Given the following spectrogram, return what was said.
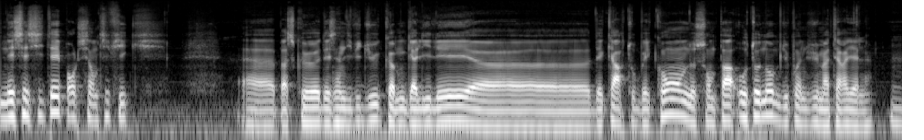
nécessité pour le scientifique. parce que des individus comme Galilée, Descartes ou Bacon ne sont pas autonomes du point de vue matériel. Hmm.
